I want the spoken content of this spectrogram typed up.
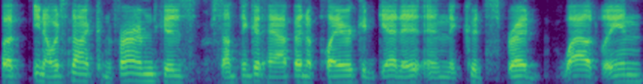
But you know, it's not confirmed because something could happen. A player could get it, and it could spread wildly, and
